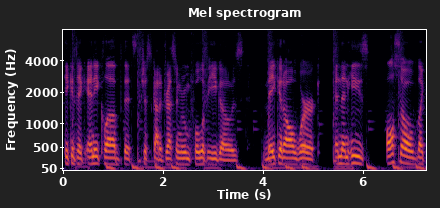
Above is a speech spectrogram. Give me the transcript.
He can take any club that's just got a dressing room full of egos, make it all work, and then he's also like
